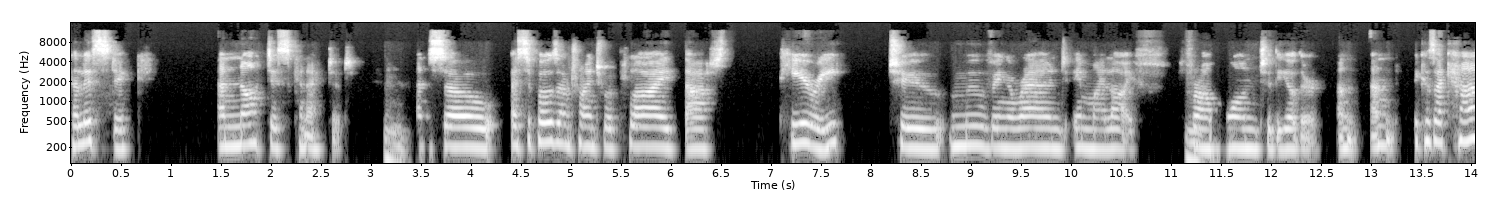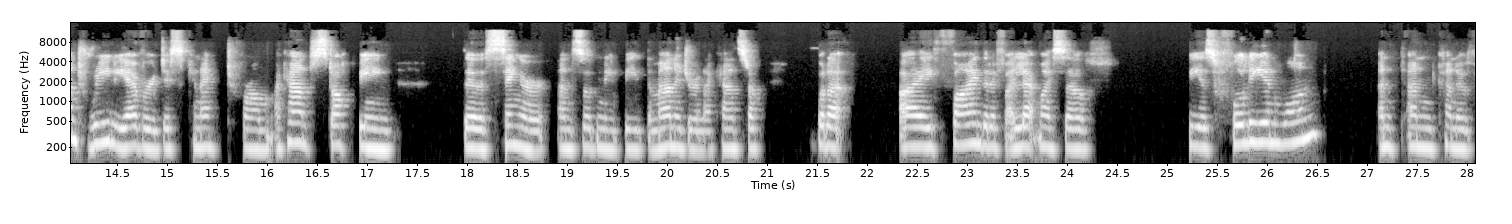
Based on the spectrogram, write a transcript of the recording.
holistic and not disconnected mm. and so i suppose i'm trying to apply that theory to moving around in my life mm. from one to the other and and because i can't really ever disconnect from i can't stop being the singer and suddenly be the manager and i can't stop but I, I find that if I let myself be as fully in one and and kind of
